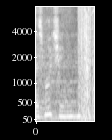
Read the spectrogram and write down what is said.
was watching.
